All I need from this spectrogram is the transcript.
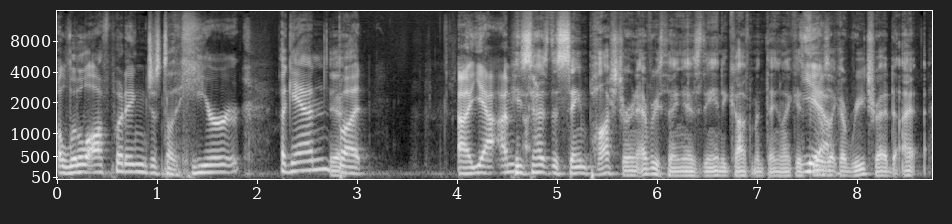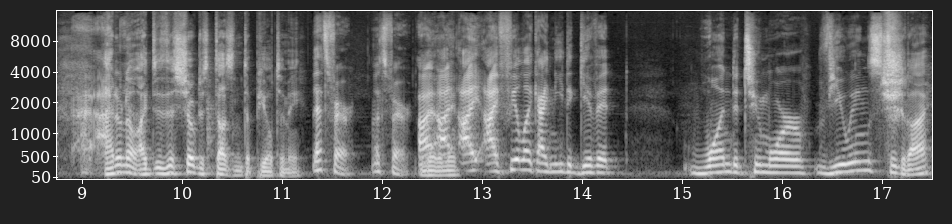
a little off putting just to hear again. Yeah. But uh, yeah, I'm. He has the same posture and everything as the Andy Kaufman thing. Like it Yeah. feels like a retread. I, I don't know. I this show just doesn't appeal to me. That's fair. That's fair. know I, I I, mean? I, I feel like I need to give it one to two more viewings. to- Should I?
